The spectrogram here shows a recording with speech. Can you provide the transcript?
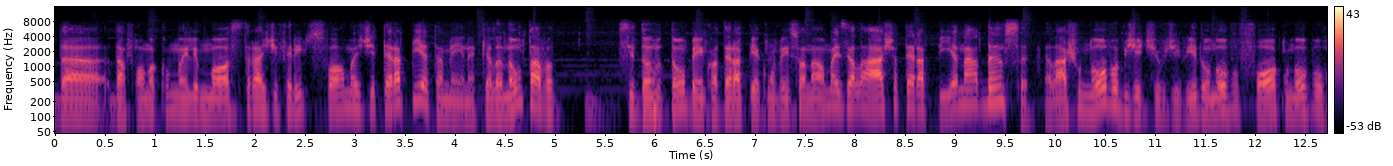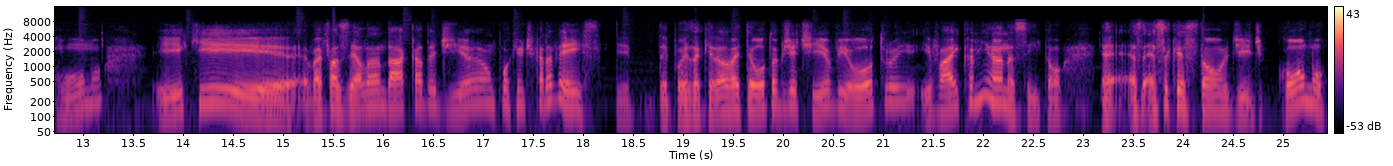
da, da forma como ele mostra as diferentes formas de terapia também, né? Que ela não estava se dando tão bem com a terapia convencional, mas ela acha a terapia na dança. Ela acha um novo objetivo de vida, um novo foco, um novo rumo e que vai fazer ela andar cada dia um pouquinho de cada vez. E depois daquilo ela vai ter outro objetivo e outro e, e vai caminhando assim. Então, é, essa questão de, de, como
